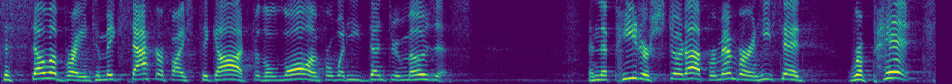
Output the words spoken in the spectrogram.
to celebrate and to make sacrifice to God for the law and for what he'd done through Moses. And that Peter stood up, remember, and he said, Repent.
